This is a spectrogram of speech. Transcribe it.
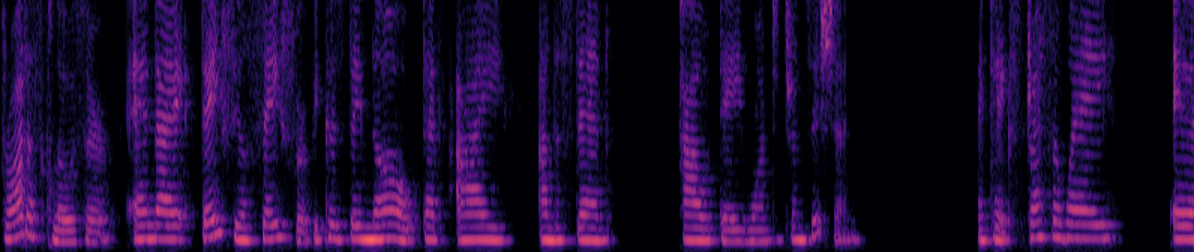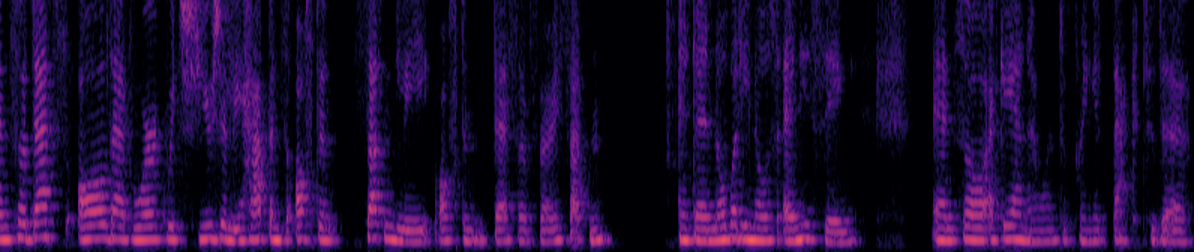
brought us closer. And i they feel safer because they know that i understand how they want to transition and take stress away. And so that's all that work, which usually happens often suddenly, often deaths are very sudden, and then nobody knows anything. And so again, I want to bring it back to the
